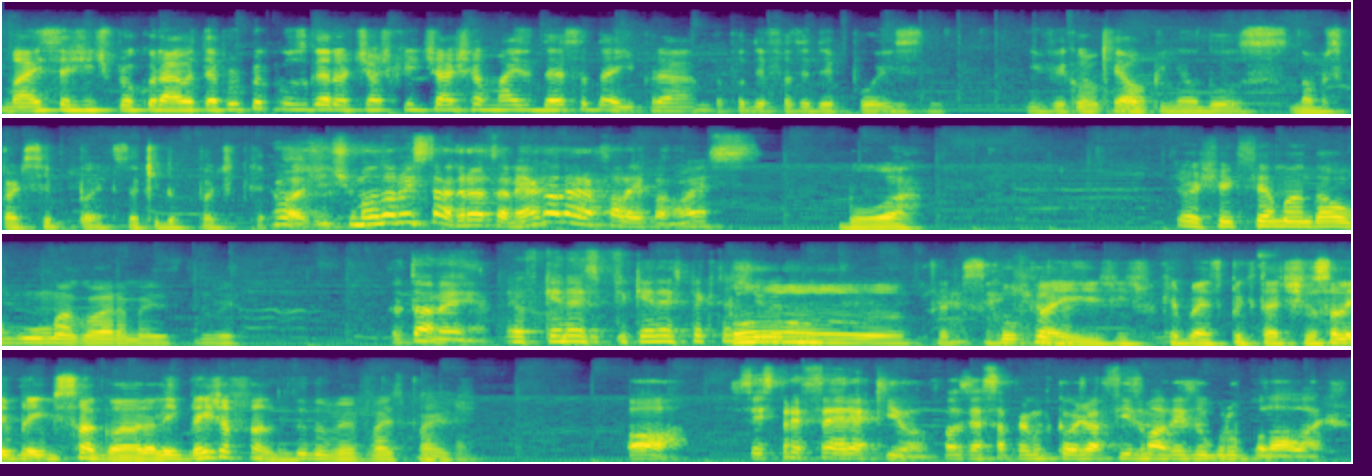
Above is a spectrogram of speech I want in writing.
Mas se a gente procurar, até por dos garotinhos, acho que a gente acha mais dessa daí pra, pra poder fazer depois e ver qual que é a opinião dos nobres participantes aqui do podcast. Ó, a gente manda no Instagram também, a galera fala aí pra nós. Boa. Eu achei que você ia mandar alguma agora, mas tudo bem. Eu também. Eu fiquei na, fiquei na expectativa. Puta, desculpa aí, gente, por quebrar a expectativa. Eu só lembrei disso agora. Eu lembrei e já falei. Tudo bem, faz parte. Ó, vocês preferem aqui, ó, fazer essa pergunta que eu já fiz uma vez no grupo lá, eu acho.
